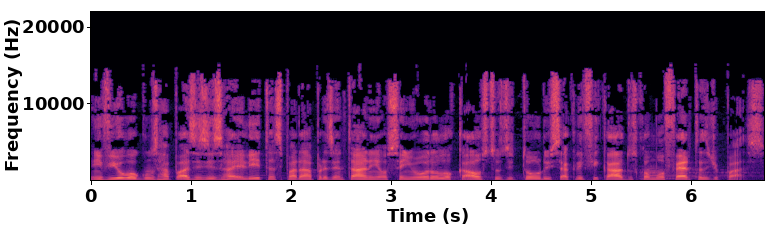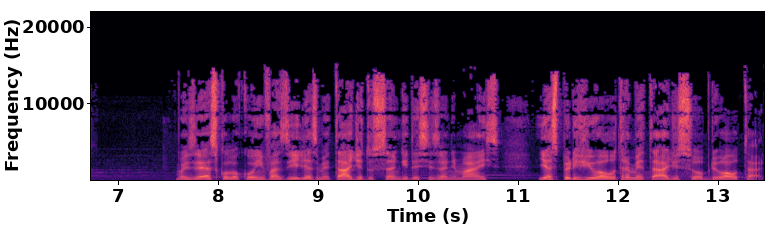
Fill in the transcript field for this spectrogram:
enviou alguns rapazes israelitas para apresentarem ao Senhor holocaustos e touros sacrificados como ofertas de paz. Moisés colocou em vasilhas metade do sangue desses animais e aspergiu a outra metade sobre o altar.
